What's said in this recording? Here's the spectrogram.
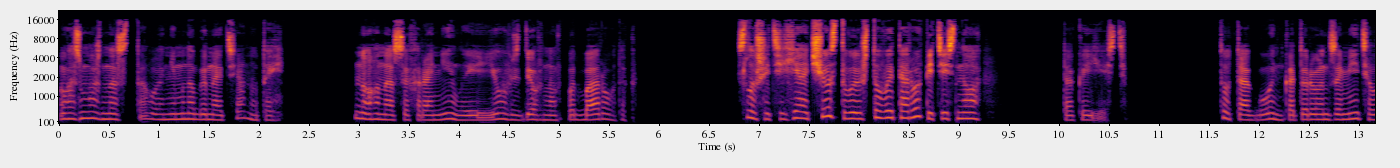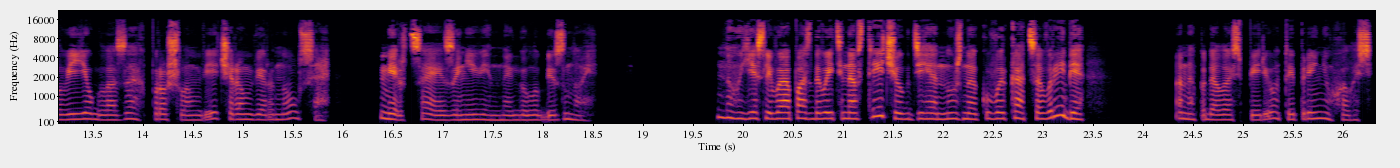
возможно, стала немного натянутой, но она сохранила ее, вздернув подбородок. Слушайте, я чувствую, что вы торопитесь, но так и есть. Тот огонь, который он заметил в ее глазах прошлым вечером, вернулся, мерцая за невинной голубизной. Но если вы опаздываете на встречу, где нужно кувыркаться в рыбе, она подалась вперед и принюхалась.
